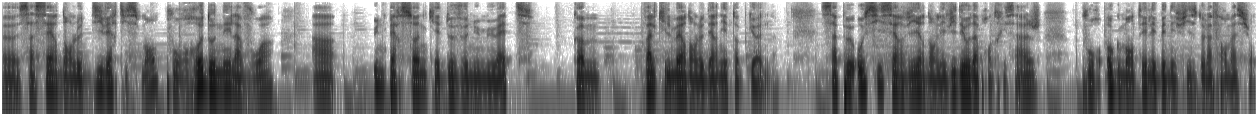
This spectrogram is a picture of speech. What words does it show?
Euh, ça sert dans le divertissement pour redonner la voix à une personne qui est devenue muette, comme Val Kilmer dans le dernier Top Gun. Ça peut aussi servir dans les vidéos d'apprentissage pour augmenter les bénéfices de la formation.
